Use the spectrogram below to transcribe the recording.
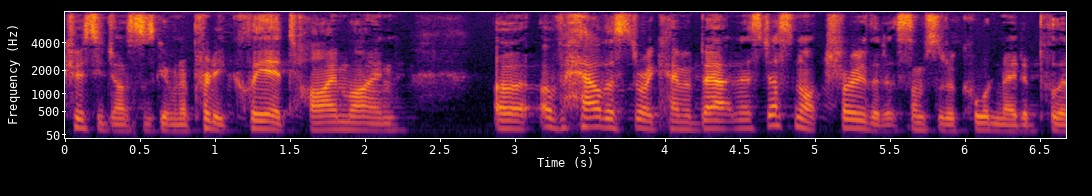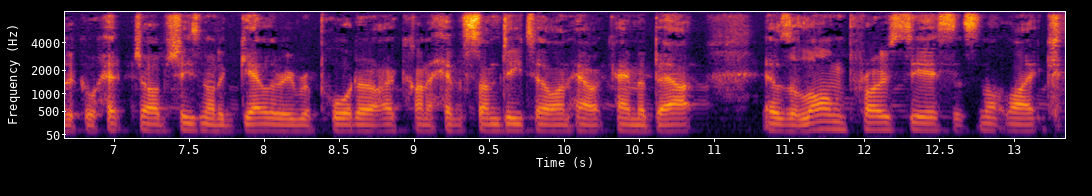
Kirsty given a pretty clear timeline uh, of how the story came about, and it's just not true that it's some sort of coordinated political hit job. She's not a gallery reporter. I kind of have some detail on how it came about. It was a long process. It's not like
